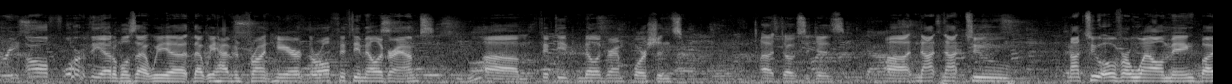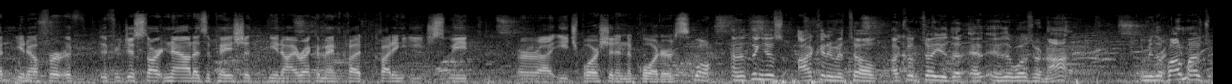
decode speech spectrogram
three, all four of the edibles that we uh, that we have in front here. They're all 50 milligrams, um, 50 milligram portions, uh, dosages. Uh, not not too not too overwhelming, but you know, for if, if you're just starting out as a patient, you know, I recommend cut, cutting each sweet or uh, each portion into quarters. Well, and the thing is, I can't even tell. I couldn't tell you that if if there was or not. I mean, the bottom line is, I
